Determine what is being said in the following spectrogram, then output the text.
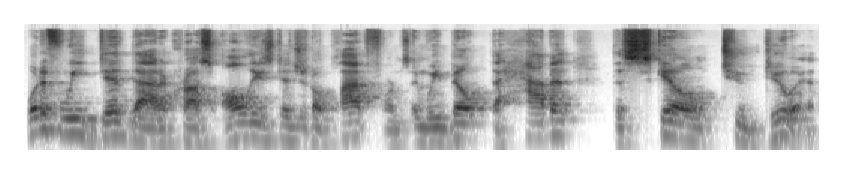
What if we did that across all these digital platforms and we built the habit, the skill to do it?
